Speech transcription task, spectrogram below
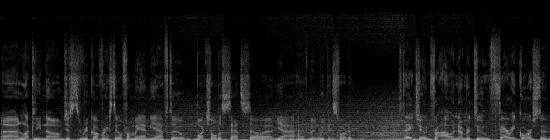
Uh, luckily, no. I'm just recovering still from Miami. I have to watch all the sets, so uh, yeah, I have my weekend sorted. Stay tuned for hour number two, Ferry Corsten.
